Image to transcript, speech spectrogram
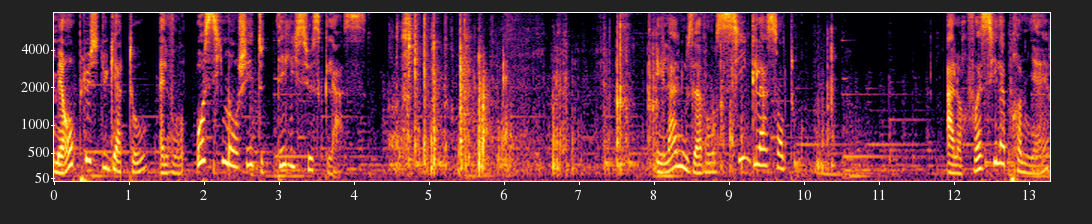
mais en plus du gâteau, elles vont aussi manger de délicieuses glaces. Et là, nous avons six glaces en tout. Alors voici la première.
